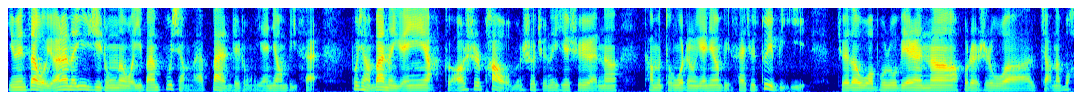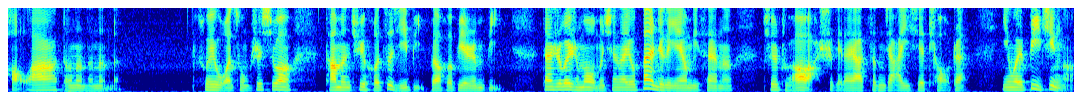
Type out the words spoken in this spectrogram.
因为在我原来的预计中呢，我一般不想来办这种演讲比赛。不想办的原因呀，主要是怕我们社群的一些学员呢，他们通过这种演讲比赛去对比，觉得我不如别人呢，或者是我讲的不好啊，等等等等的。所以我总是希望他们去和自己比，不要和别人比。但是为什么我们现在又办这个演讲比赛呢？其实主要啊是给大家增加一些挑战，因为毕竟啊，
